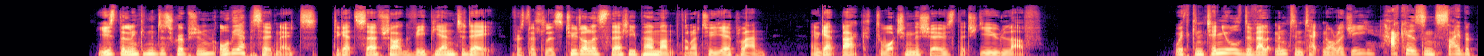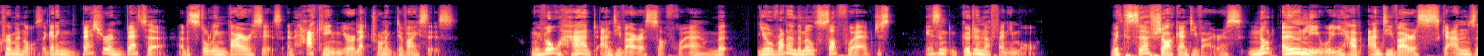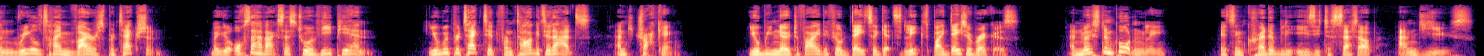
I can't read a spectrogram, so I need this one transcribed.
Use the link in the description or the episode notes to get Surfshark VPN today for as little as $2.30 per month on a two year plan and get back to watching the shows that you love. With continual development in technology, hackers and cyber criminals are getting better and better at installing viruses and hacking your electronic devices. We've all had antivirus software, but your run of the mill software just isn't good enough anymore. With Surfshark Antivirus, not only will you have antivirus scans and real time virus protection, but you'll also have access to a VPN. You'll be protected from targeted ads and tracking. You'll be notified if your data gets leaked by data brokers. And most importantly, it's incredibly easy to set up and use.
